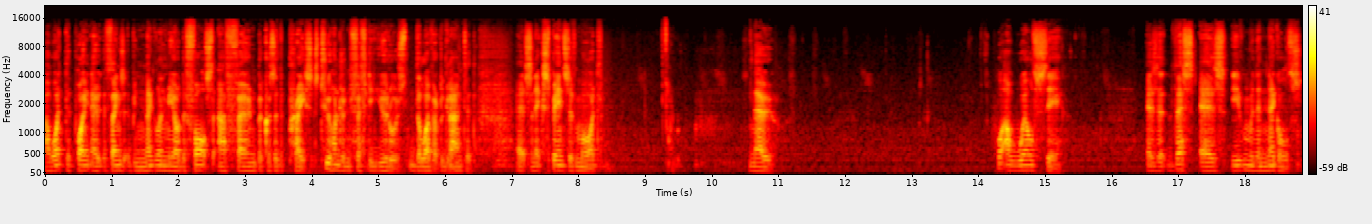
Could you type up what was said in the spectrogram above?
I want to point out the things that have been niggling me or the faults that I've found because of the price. It's 250 euros delivered, granted. It's an expensive mod. Now, what I will say is that this is, even with the niggles,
